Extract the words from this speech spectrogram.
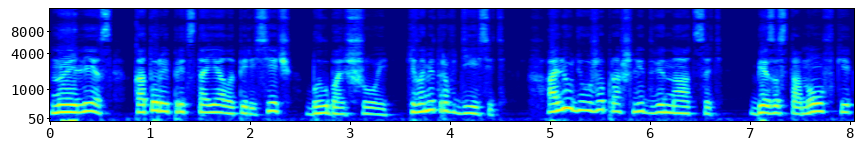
Но и лес, который предстояло пересечь, был большой, километров десять, а люди уже прошли двенадцать, без остановки,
